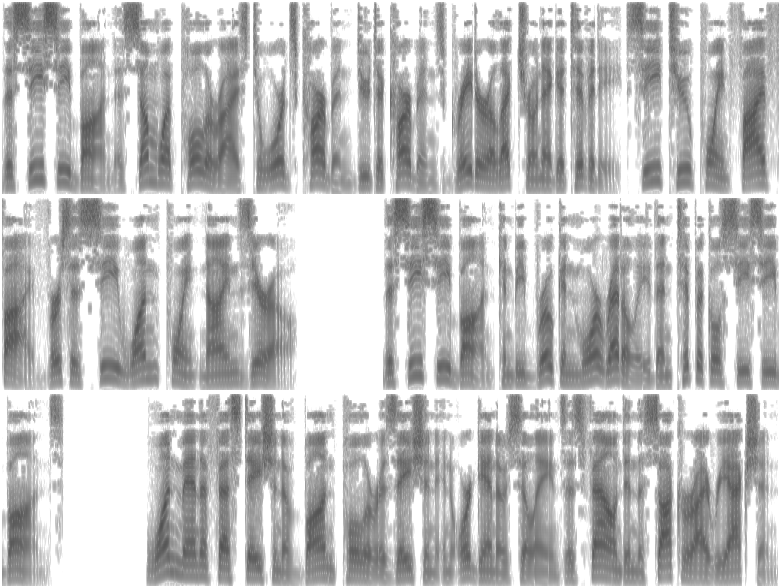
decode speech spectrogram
The CC bond is somewhat polarized towards carbon due to carbon's greater electronegativity C2.55 versus C1.90. The CC bond can be broken more readily than typical CC bonds. One manifestation of bond polarization in organosilanes is found in the Sakurai reaction.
